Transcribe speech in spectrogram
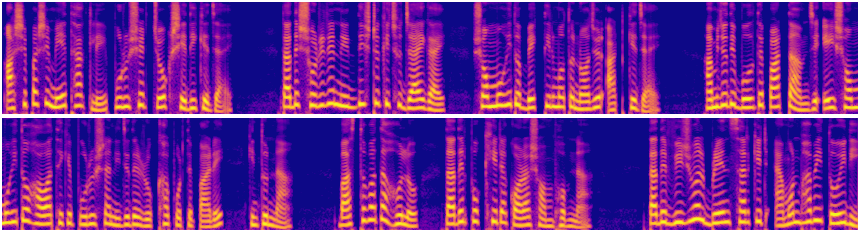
আশেপাশে মেয়ে থাকলে পুরুষের চোখ সেদিকে যায়। তাদের শরীরের নির্দিষ্ট কিছু জায়গায় সম্মোহিত ব্যক্তির মতো নজর আটকে যায়। আমি যদি বলতে পারতাম যে এই সম্মোহিত হওয়া থেকে পুরুষরা নিজেদের রক্ষা করতে পারে, কিন্তু না। বাস্তবতা হল, তাদের পক্ষে এটা করা সম্ভব না। তাদের ভিজুয়াল ব্রেন সার্কিট এমনভাবেই তৈরি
